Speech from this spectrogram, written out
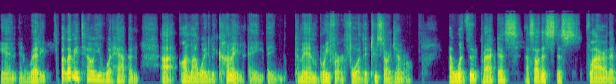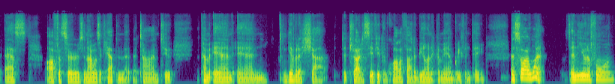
and, and ready. But let me tell you what happened uh, on my way to becoming a, a command briefer for the two star general. I went through the practice. I saw this, this flyer that asks officers, and I was a captain at that time, to come in and give it a shot to try to see if you can qualify to be on a command briefing team. And so I went. In the uniform.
